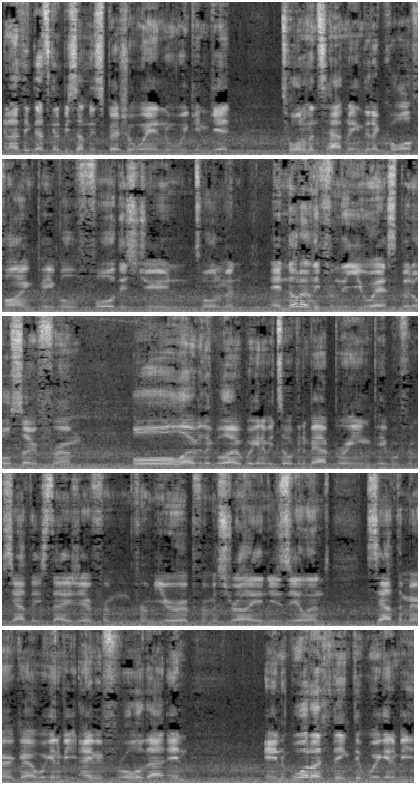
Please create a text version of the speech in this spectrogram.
and I think that's going to be something special when we can get tournaments happening that are qualifying people for this June tournament, and not only from the US but also from all over the globe. We're going to be talking about bringing people from Southeast Asia, from from Europe, from Australia, New Zealand, South America. We're going to be aiming for all of that, and and what I think that we're going to be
